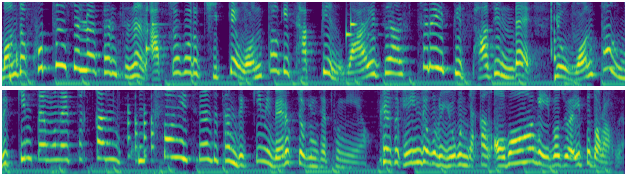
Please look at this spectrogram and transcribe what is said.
먼저 코튼 실루엣 팬츠는 앞쪽으로 깊게 one tuck이 잡힌 와이드한 스트레이트 바지인데 이 one tuck 느낌 때문에 약간 곡선이 지는 듯한 느낌이 매력적인 제품이에요. 그래서 개인적으로 이건 약간 어벙하게 입어줘야 이쁘더라고요.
